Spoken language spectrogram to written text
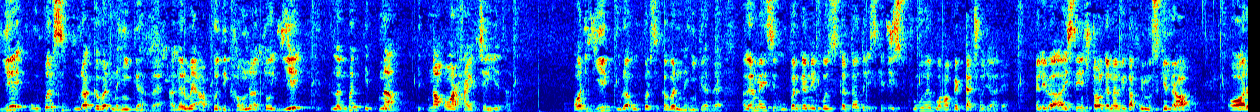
ये ऊपर से पूरा कवर नहीं कर रहा है। अगर मैं आपको दिखाऊँ ना तो ये लगभग इतना इतना और हाइट चाहिए था। और ये पूरा ऊपर से कवर नहीं कर रहा है। अगर मैं इसे ऊपर करने की कोशिश करता हूँ तो इसके जो स्क्रू है, वहाँ पे टच हो जा रहे हैं। पहले इसे इंस्टॉल करना भी काफ़ी मुश्किल रहा। और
